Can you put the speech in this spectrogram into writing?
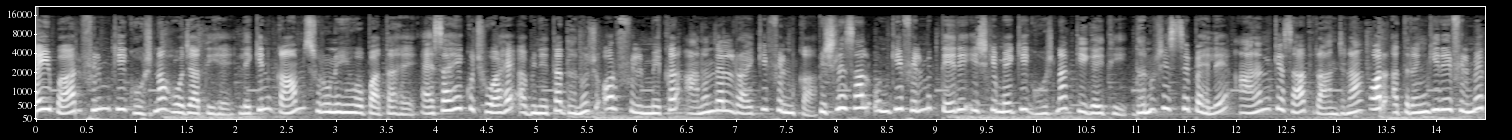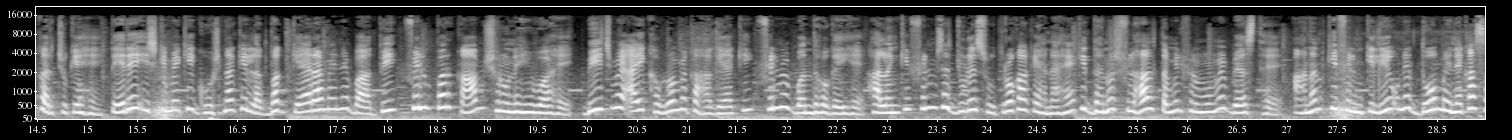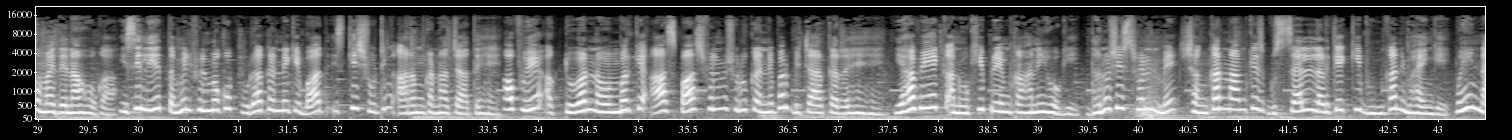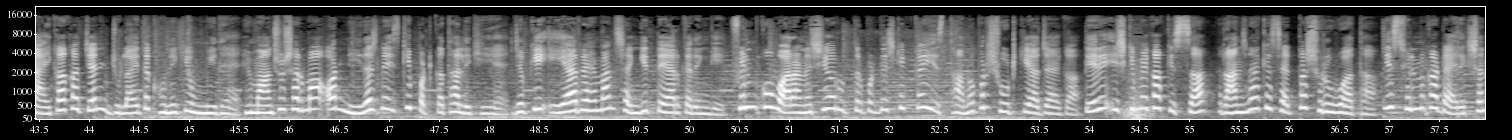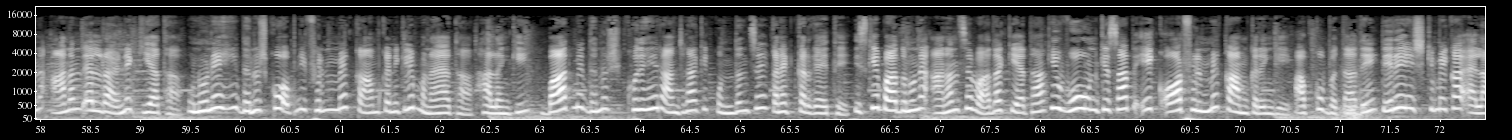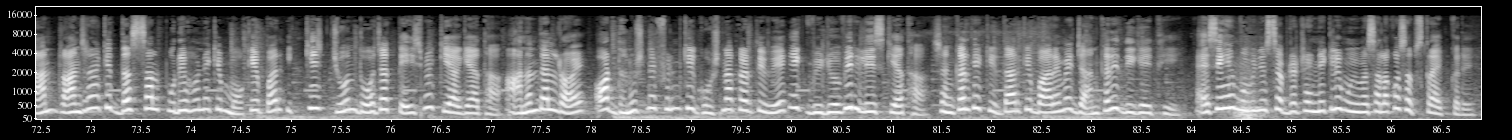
कई बार फ़िल्म की घोषणा हो जाती है, लेकिन काम शुरू नहीं हो पाता है। ऐसा ही कुछ हुआ है अभिनेता धनुष और film maker Anand L Rai की फ़िल्म का। पिछले साल उनकी फ़िल्म तेरे इश्क में की घोषणा की गई थी। धनुष इससे पहले आनंद के साथ रांझना और अतरंगी रे फ़िल्में कर चुके हैं। तेरे इश्क में की घोषणा के लगभग 11 महीने बाद भी फ़िल्म पर काम शुरू नहीं हुआ है। बीच में आई खबरों में कहा गया कि फ़िल्म बंद हो गई है। हालाँकि फ़िल्म से जुड़े सूत्रों का कहना है कि धनुष फ़िलहाल तमिल फ़िल्मों में व्यस्त है। आनंद की फ़िल्म के लिए उन्हें दो महीने का समय देना होगा। इसीलिए तमिल फ़िल्मों को पूरा करने के बाद इसकी शूटिंग आरंभ करना चाहते हैं। अब वे अक्टूबर, नवंबर के आसपास फ़िल्म शुरू करने पर विचार कर रहे हैं। यह भी एक अनोखी प्रेम कहानी होगी। धनुष इस फ़िल्म में शंकर नाम के गुस्सैल लड़के की भूमिका निभाएँगे। वही नायिका का चयन जुलाई तक होने की उम्मीद है। हिमांशु शर्मा और नीरज ने इसकी पटकथा लिखी है, जबकि ए आर रहमान संगीत तैयार करेंगे। फ़िल्म को वाराणसी और उत्तर प्रदेश के कई स्थानों पर शूट किया जाएगा। तेरे इश्क में का किस्सा रांझना के सेट पर शुरू हुआ था। इस फ़िल्म का डायरेक्शन आनंद एल राय ने किया था। उन्होंने ही धनुष को अपनी फ़िल्म में काम करने के लिए मनाया था। हालाँकि, बाद में धनुष खुद ही रांझना के कुंदन से कनेक्ट कर गए थे। इसके बाद उन्होंने आनंद से वादा किया था कि वो उनके साथ एक और फ़िल्म में काम करेंगे। आपको बता दें, तेरे इश्क में का ऐलान रांझना के 10 साल पूरे होने के मौके पर 21 जून 2023 में किया गया था। आनंद एल रॉय और धनुष ने फ़िल्म की घोषणा करते हुए एक वीडियो भी रिलीज़ किया था। शंकर के किरदार के बारे में जानकारी दी गई थी। ऐसी ही मूवी न्यूज़ ऐसी अपडेट रहने के लिए मूवी मसाला को सब्सक्राइब करें।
